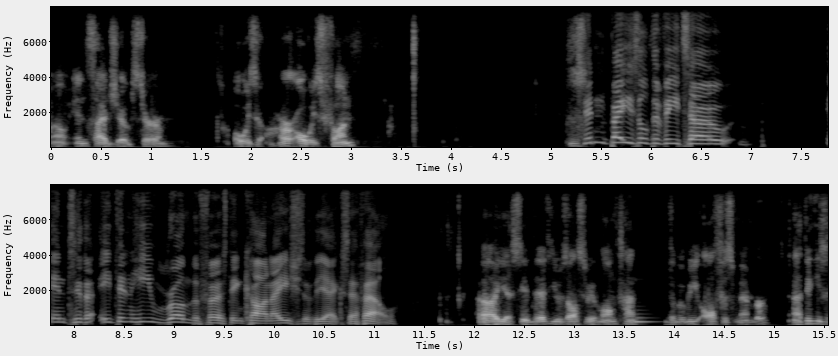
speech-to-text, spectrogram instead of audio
well, inside jokes are always are always fun. didn't Basil DeVito into the? He didn't he run the first incarnation of the XFL? Uh, yes, he did. He was also a longtime WWE office member. I think he's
